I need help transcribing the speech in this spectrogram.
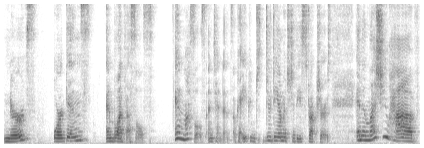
nerves, organs, and blood vessels and muscles and tendons. Okay? You can just do damage to these structures. And unless you have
